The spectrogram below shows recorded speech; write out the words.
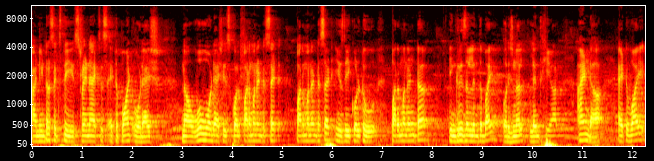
and intersects the strain axis at a point O dash. Now OO dash is called permanent set. Permanent set is equal to permanent uh, increase in length by original length here. And uh, at Y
